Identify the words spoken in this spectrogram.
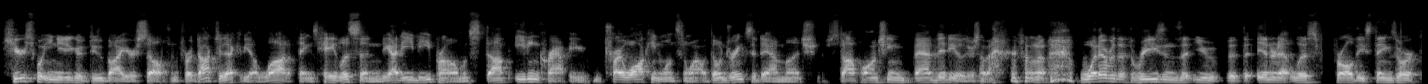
here's what you need to go do by yourself. And for a doctor, that could be a lot of things. Hey, listen, you got ED problems. Stop eating crappy. Try walking once in a while. Don't drink so damn much. Stop watching bad videos or something. I don't know. Whatever the reasons that you that the internet lists for all these things, or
